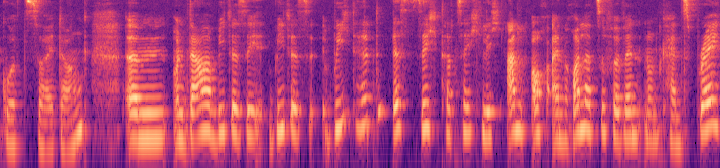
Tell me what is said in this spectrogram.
Gott sei Dank. Ähm, und da bietet, sie, bietet, bietet es sich tatsächlich an, auch einen Roller zu verwenden und kein Spray.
